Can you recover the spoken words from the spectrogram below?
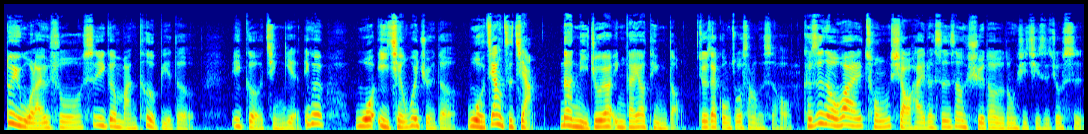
对于我来说是一个蛮特别的一个经验。因为我以前会觉得我这样子讲，那你就要应该要听懂。就在工作上的时候。可是呢，我后来从小孩的身上学到的东西，其实就是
